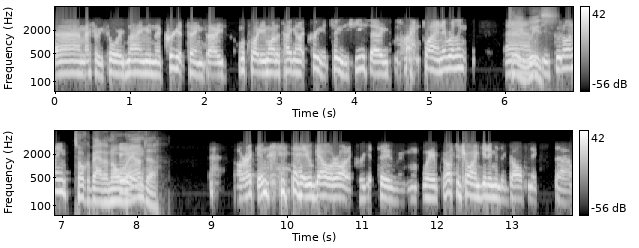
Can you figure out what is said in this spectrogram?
um, actually saw his name in the cricket team, so he looks like he might have taken up cricket too this year. So he's play, playing everything. Gee um, whiz. good on him. Talk about an all rounder. I reckon he'll go all right at cricket too. We're off to try and get him into golf next uh,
